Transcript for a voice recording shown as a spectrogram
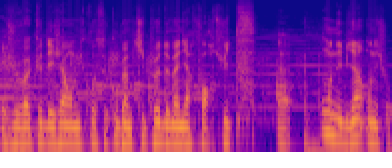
Et je vois que déjà mon micro se coupe un petit peu de manière fortuite. Euh, on est bien, on est chaud.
